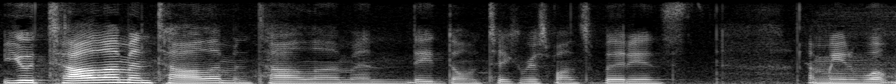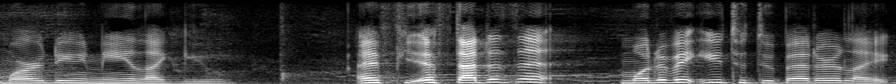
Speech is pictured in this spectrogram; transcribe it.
you tell them and tell them and tell them, and they don't take responsibility. It's, I mean, what more do you need? Like you, if if that doesn't motivate you to do better, like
